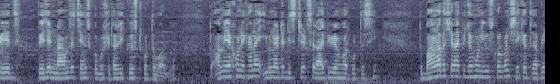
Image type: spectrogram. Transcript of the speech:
পেজ পেজের নাম যে চেঞ্জ করব সেটা রিকোয়েস্ট করতে পারব। তো আমি এখন এখানে ইউনাইটেড স্টেটসের আইপি ব্যবহার করতেছি। তো বাংলাদেশের আইপি যখন ইউজ করবেন, সেক্ষেত্রে আপনি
